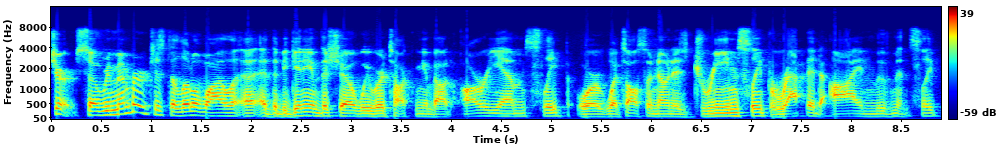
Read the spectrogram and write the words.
Sure. So remember just a little while uh, at the beginning of the show, we were talking about REM sleep, or what's also known as dream sleep, rapid eye movement sleep.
